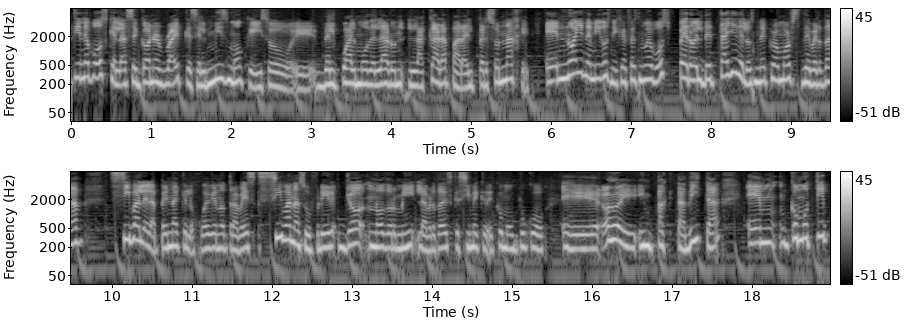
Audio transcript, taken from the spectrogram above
tiene voz que la hace Gunnar Wright, que es el mismo que hizo, eh, del cual modelaron la cara para el personaje. Eh, no hay enemigos ni jefes nuevos, pero el detalle de los Necromorphs de verdad sí vale la pena que lo jueguen otra vez, sí van a sufrir. Yo no dormí, la verdad es que sí me quedé como un poco eh, impactadita. Em, como tip,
